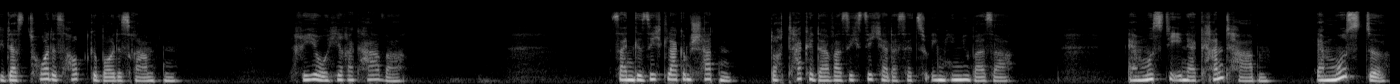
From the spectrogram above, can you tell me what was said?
die das Tor des Hauptgebäudes rahmten. Rio Hirakawa. Sein Gesicht lag im Schatten, doch Takeda war sich sicher, dass er zu ihm hinübersah. Er musste ihn erkannt haben. Er musste.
